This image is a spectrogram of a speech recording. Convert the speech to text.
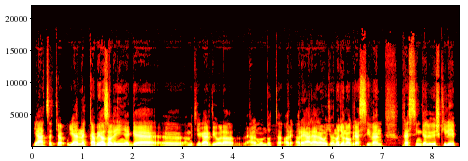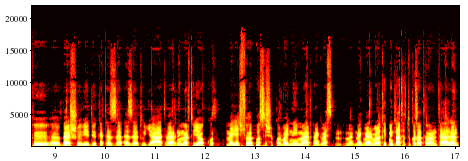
játszatja. Ugye ennek kb. az a lényege, uh, amit ugye Guardiola elmondott a, Real ellen, hogy nagyon agresszíven pressingelő és kilépő belső védőket ezzel, ezzel tudja átverni, mert ugye akkor megy egy fölpassz, és akkor vagy Neymar megvesz, megver valakit, mint láthattuk az Atalanta ellen.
